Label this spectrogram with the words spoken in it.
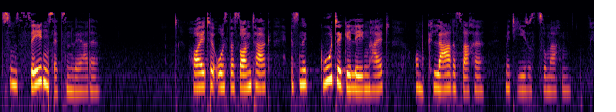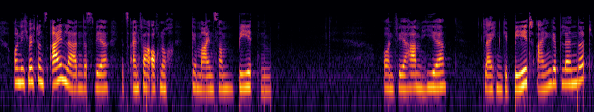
zum Segen setzen werde. Heute, Ostersonntag, ist eine gute Gelegenheit, um klare Sache mit Jesus zu machen. Und ich möchte uns einladen, dass wir jetzt einfach auch noch gemeinsam beten. Und wir haben hier gleich ein Gebet eingeblendet.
